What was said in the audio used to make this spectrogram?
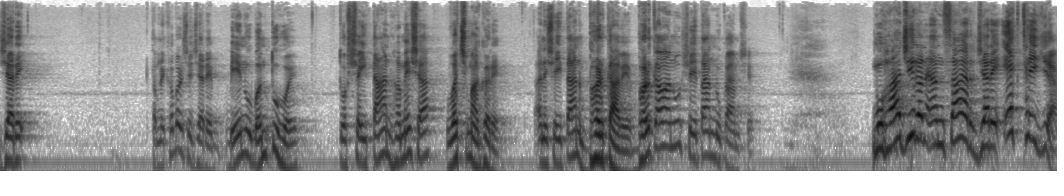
જ્યારે તમને ખબર છે, જ્યારે બેનું બનતું હોય, તો શૈતાન હંમેશા વચમાં ઘરે અને શૈતાન ભડકાવે. ભડકાવાનું શૈતાનનું કામ છે. મુહાજીર અને અંસાર જ્યારે એક થઈ ગયા,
